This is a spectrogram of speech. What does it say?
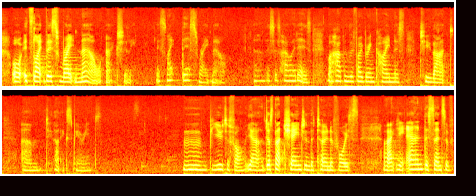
or it's like this right now, actually. It's like this right now. And this is how it is. What happens if I bring kindness to that, um, to that experience? Mm, beautiful. Yeah, just that change in the tone of voice, of actually, and the sense of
